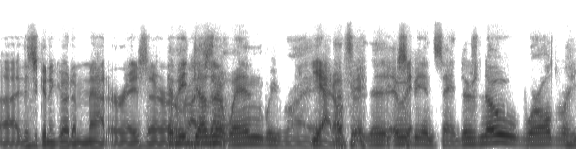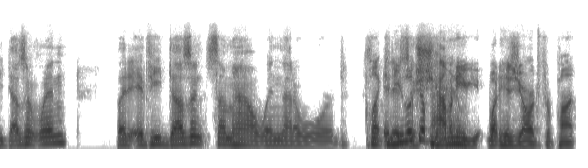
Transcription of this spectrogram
Uh, this is going to go to Matt Araiza. If he Araiza. doesn't win, we riot. Yeah, no, That's if- it. It would be insane. There's no world where he doesn't win, but if he doesn't somehow win that award, Clint, it can you is a look up how many what his yards per punt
